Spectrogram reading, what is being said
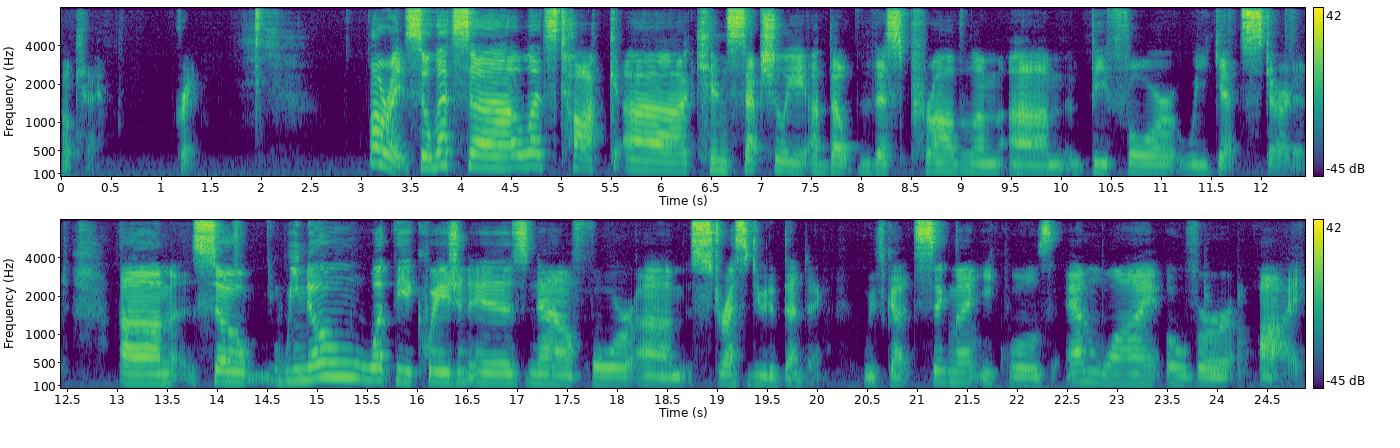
Okay, great. All right, so let's uh, let's talk uh, conceptually about this problem um, before we get started. Um, so we know what the equation is now for um, stress due to bending. We've got sigma equals my over i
